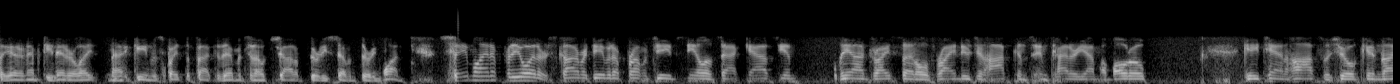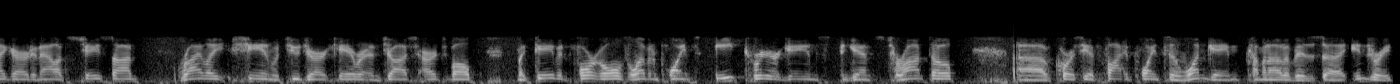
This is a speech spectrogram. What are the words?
They had an empty netter late in that game despite the fact that Edmonton outshot them 37-31. Same lineup for the Oilers. Connor McDavid up front with James Neal and Zach Kassian. Leon Draisaitl with Ryan Nugent Hopkins and Kailer Yamamoto. Gaetan Haas with Joakim Nygard and Alex Chiasson. Riley Sheahan with Jujhar Khaira and Josh Archibald. McDavid, four goals, 11 points, eight career games against Toronto. Uh, of course, he had five points in one game coming out of his uh, injury,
